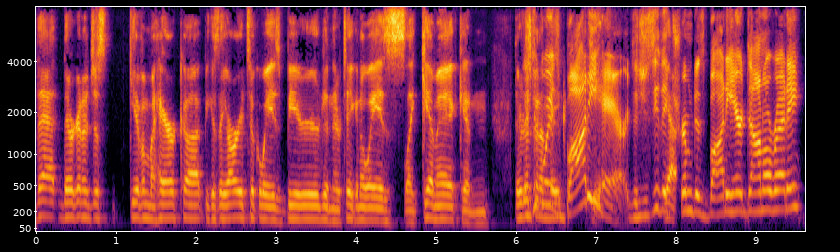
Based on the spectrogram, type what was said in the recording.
that they're gonna just give him a haircut because they already took away his beard and they're taking away his like gimmick and they're They just took gonna away his body hair. Did you see they Yeah. trimmed his body hair down already?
